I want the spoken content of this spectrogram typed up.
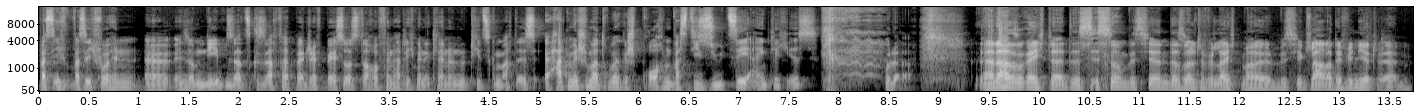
Was ich, was ich vorhin äh, in so einem Nebensatz gesagt habe bei Jeff Bezos, daraufhin hatte ich mir eine kleine Notiz gemacht, ist, äh, hatten wir schon mal drüber gesprochen, was die Südsee eigentlich ist? Oder? ja, da hast du recht. Das ist so ein bisschen, das sollte vielleicht mal ein bisschen klarer definiert werden.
